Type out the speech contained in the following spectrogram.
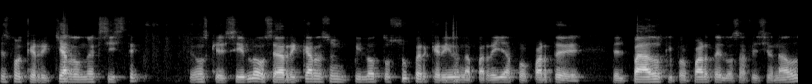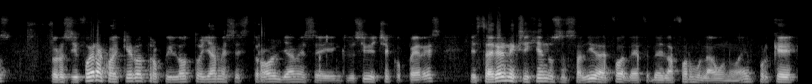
es porque Ricciardo no existe tenemos que decirlo. O sea, Ricardo es un piloto súper querido en la parrilla por parte del paddock y por parte de los aficionados, pero si fuera cualquier otro piloto, llámese Stroll, llámese inclusive Checo Pérez, estarían exigiendo su salida de, la Fórmula 1, ¿eh? porque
